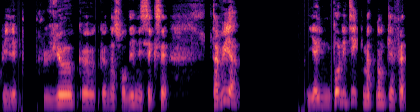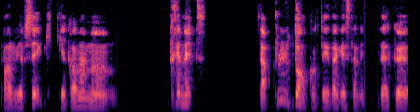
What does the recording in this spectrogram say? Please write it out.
puis il est plus vieux que, que Nassourdine, il sait que c'est... T'as vu, il y a, il y a une politique maintenant qui est faite par l'UFC qui, est quand même euh, très nette. Tu n'as plus le temps quand tu es Dagestanais. C'est-à-dire que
